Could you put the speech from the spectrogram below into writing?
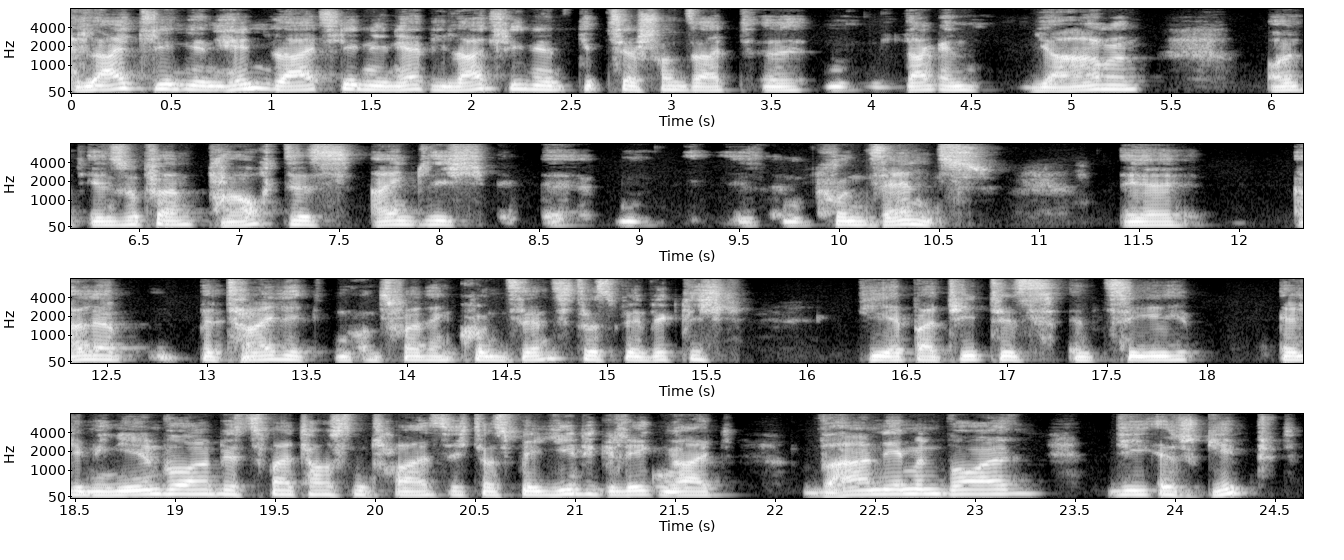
Leitlinien hin, Leitlinien her. Die Leitlinien gibt's ja schon seit äh, langen Jahren. Und insofern braucht es eigentlich äh, einen Konsens äh, aller Beteiligten, und zwar den Konsens, dass wir wirklich die Hepatitis C eliminieren wollen bis 2030, dass wir jede Gelegenheit wahrnehmen wollen, die es gibt,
